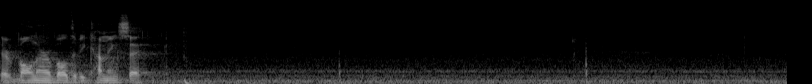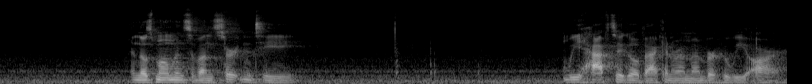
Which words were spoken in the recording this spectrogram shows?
they're vulnerable to becoming sick. In those moments of uncertainty, we have to go back and remember who we are.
